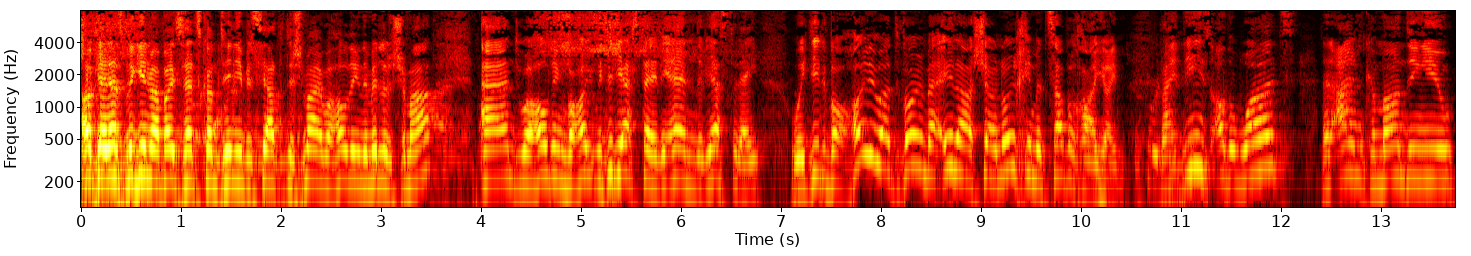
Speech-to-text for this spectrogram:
Okay, let's begin, Rabbi. Let's continue. We're holding in the middle of Shema, and we're holding. We did yesterday, the end of yesterday, we did. Right, these are the words that I am commanding you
